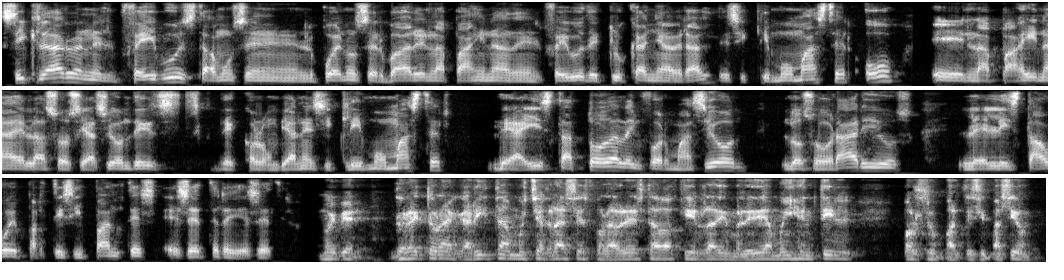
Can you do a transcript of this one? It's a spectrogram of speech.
Sí, claro, en el Facebook estamos en, lo pueden observar en la página del Facebook del Club Cañaveral de Ciclismo Master o en la página de la Asociación de, de Colombiana de Ciclismo Master. De ahí está toda la información, los horarios, el listado de participantes, etcétera y etcétera. Muy bien. Director Angarita, muchas gracias por haber estado aquí en Radio Melodía, muy gentil por su participación.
